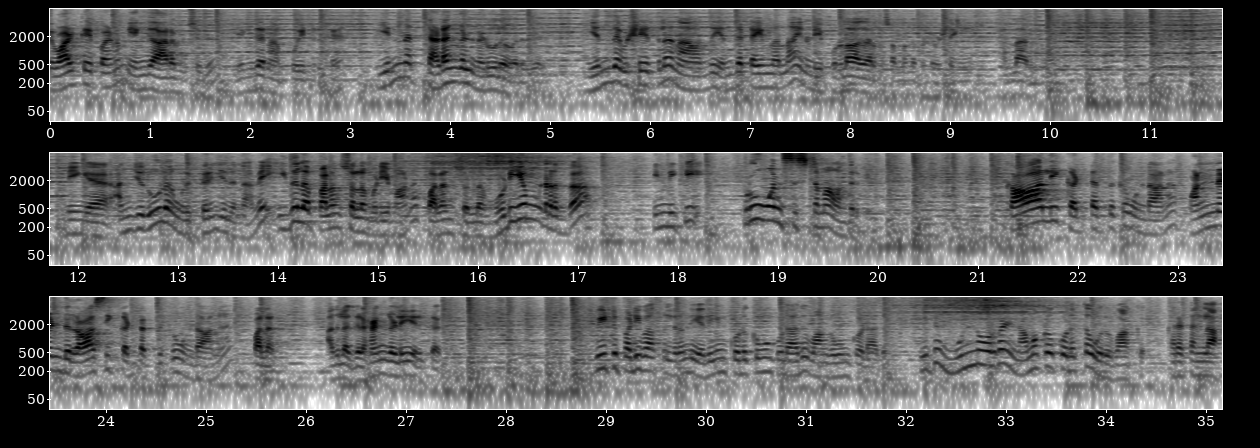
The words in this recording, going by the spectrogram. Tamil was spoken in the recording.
என்னுடைய வாழ்க்கை பயணம் எங்கே ஆரம்பிச்சது? எங்கே நான் போயிட்டுருக்கேன்? என்ன தடங்கள் நடுவில் வருது? எந்த விஷயத்தில் நான் வந்து எந்த டைம்லலாம் என்னுடைய பொருளாதாரம் சம்மந்தப்பட்ட விஷயங்கள் நல்லா இருக்கும்? நீங்கள் அஞ்சு ரூலை உங்களுக்கு தெரிஞ்சதுனாவே இதில் பலன் சொல்ல முடியுமான பலன் சொல்ல முடியும்ன்றது தான் இன்றைக்கி ப்ரூவன் சிஸ்டமாக வந்திருக்கு. காலி கட்டத்துக்கு உண்டான பன்னெண்டு ராசி கட்டத்துக்கு உண்டான பலன். அதில் கிரகங்களே இருக்காது. வீட்டு படிவாசல்ல இருந்து எதையும் கொடுக்கவும் கூடாது வாங்கவும் கூடாது. இது முன்னோர்கள் நமக்கு கொடுத்த ஒரு வாக்கு. கரெக்டுங்களா?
